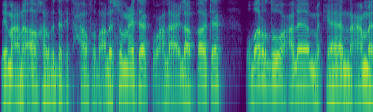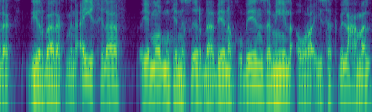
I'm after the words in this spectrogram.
بمعنى آخر بدك تحافظ على سمعتك وعلى علاقاتك وبرضو على مكان عملك. دير بالك من أي خلاف ممكن يصير ما بينك وبين زميل أو رئيسك بالعمل.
